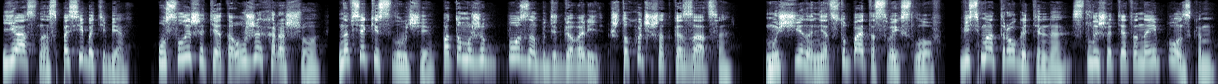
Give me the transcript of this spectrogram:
Ясно, спасибо тебе. Услышать это уже хорошо. На всякий случай. Потом уже поздно будет говорить, что хочешь отказаться. Мужчина не отступает от своих слов. Весьма трогательно слышать это на японском.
